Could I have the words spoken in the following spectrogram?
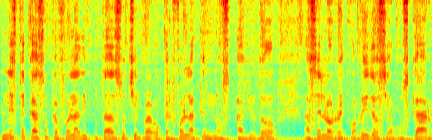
en este caso que fue la diputada Xochitl Bravo, que fue la que nos ayudó a hacer los recorridos y a buscar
